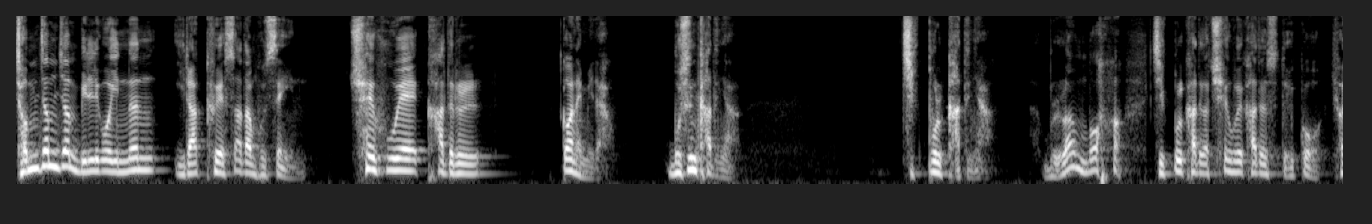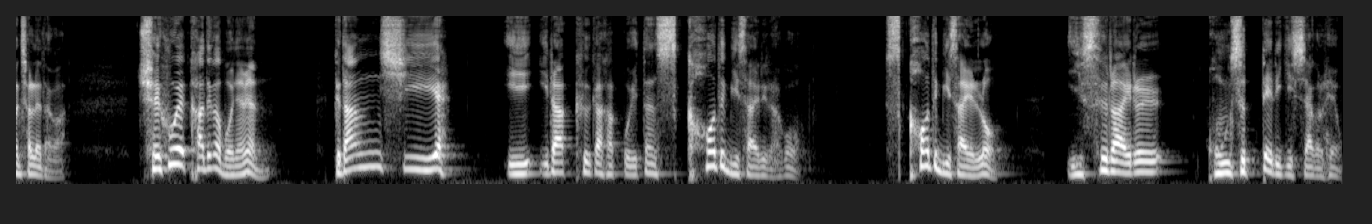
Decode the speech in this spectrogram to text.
점점점 밀리고 있는 이라크의 사담 후세인 최후의 카드를 꺼냅니다. 무슨 카드냐? 직불 카드냐? 물론 뭐 직불 카드가 최후의 카드일 수도 있고 현찰내다가 최후의 카드가 뭐냐면 그 당시에 이 이라크가 갖고 있던 스커드 미사일이라고 스커드 미사일로 이스라엘을 공습 때리기 시작을 해요.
